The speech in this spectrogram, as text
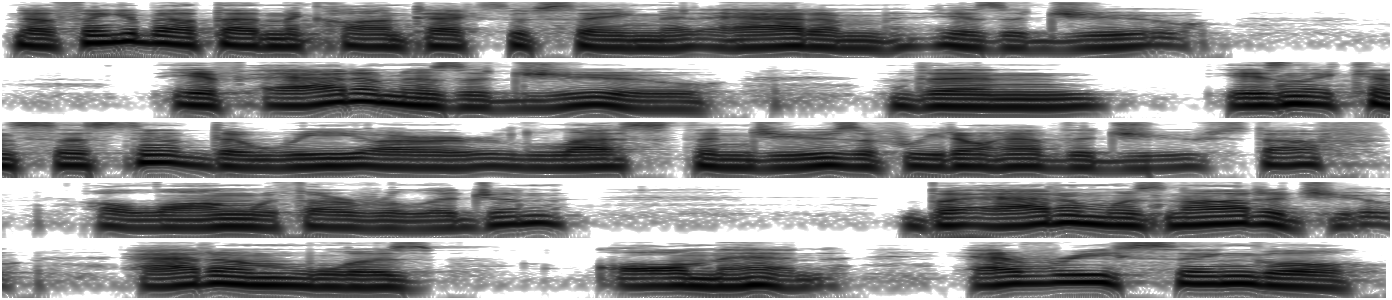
Now, think about that in the context of saying that Adam is a Jew. If Adam is a Jew, then isn't it consistent that we are less than Jews if we don't have the Jew stuff along with our religion? But Adam was not a Jew. Adam was all men. Every single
